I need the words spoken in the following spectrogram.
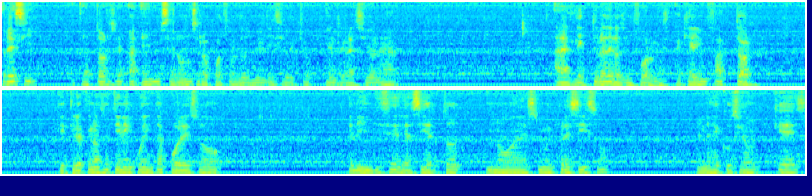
3 y 14 AM 0104 del 2018 en relación a, a las lecturas de los informes. Aquí hay un factor que creo que no se tiene en cuenta, por eso el índice de acierto no es muy preciso en la ejecución, que es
